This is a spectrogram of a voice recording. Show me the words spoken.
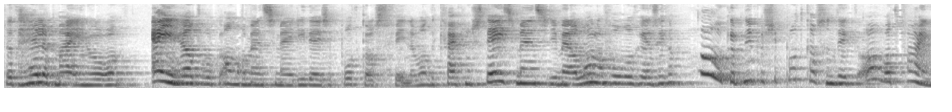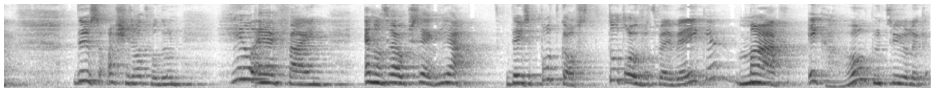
Dat helpt mij enorm. En je helpt er ook andere mensen mee die deze podcast vinden. Want ik krijg nog steeds mensen die mij al langer volgen en zeggen: Oh, ik heb nu pas je podcast ontdekt. Oh, wat fijn. Dus als je dat wil doen, heel erg fijn. En dan zou ik zeggen: Ja, deze podcast tot over twee weken. Maar ik hoop natuurlijk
